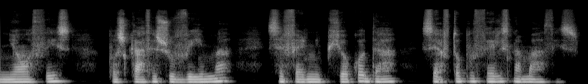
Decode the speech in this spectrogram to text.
Νιώθεις πως κάθε σου βήμα σε φέρνει πιο κοντά σε αυτό που θέλεις να μάθεις.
